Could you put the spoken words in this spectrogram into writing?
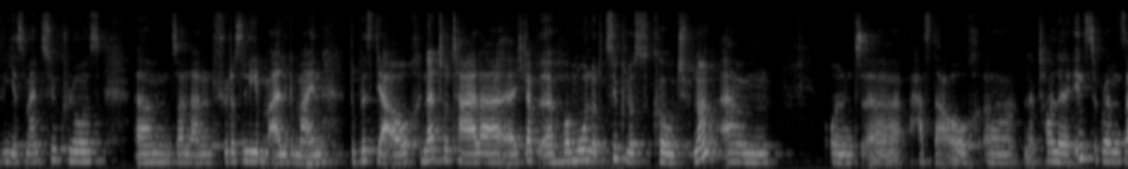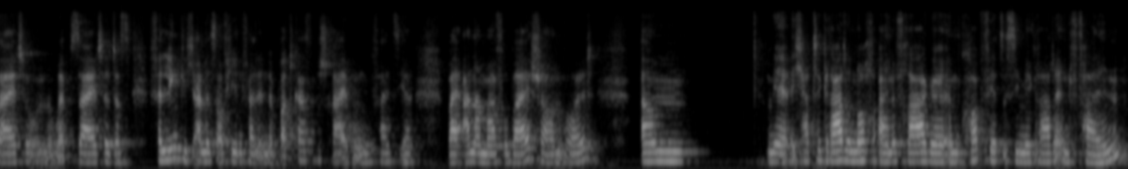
wie ist mein Zyklus, ähm, sondern für das Leben allgemein. Du bist ja auch ne, totaler, äh, ich glaube, äh, Hormon- oder Zyklus-Coach, ne? Ähm, und äh, hast da auch äh, eine tolle Instagram-Seite und eine Webseite. Das verlinke ich alles auf jeden Fall in der Podcast-Beschreibung, falls ihr bei Anna mal vorbeischauen wollt. Ähm, mir, ich hatte gerade noch eine Frage im Kopf, jetzt ist sie mir gerade entfallen.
